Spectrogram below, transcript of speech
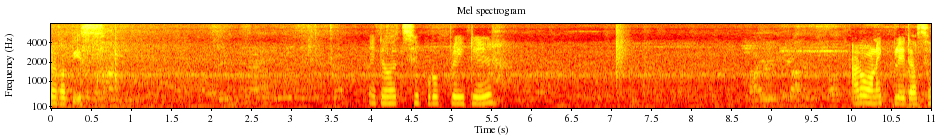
টাকা পিস এটা হচ্ছে পুরো প্লেটের। আরও অনেক প্লেট আছে।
